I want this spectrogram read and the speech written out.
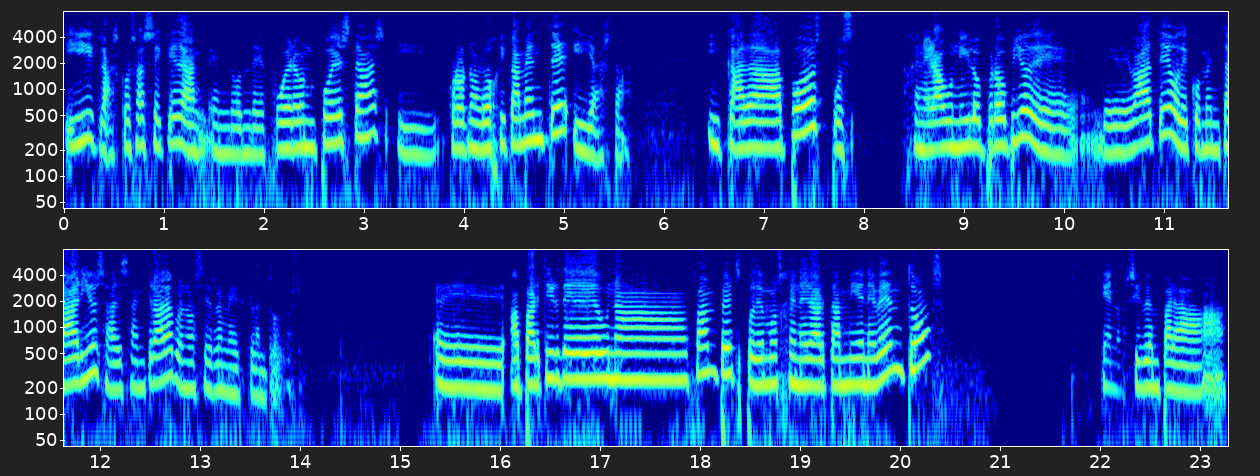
y las cosas se quedan en donde fueron puestas y cronológicamente y ya está. Y cada post pues genera un hilo propio de, de debate o de comentarios a esa entrada, pero no se remezclan todos. Eh, a partir de una fanpage podemos generar también eventos que nos sirven para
